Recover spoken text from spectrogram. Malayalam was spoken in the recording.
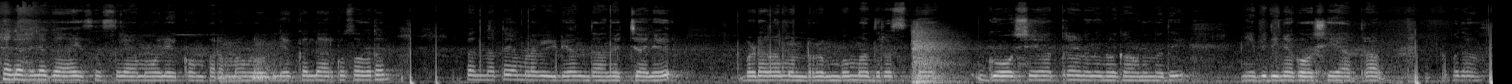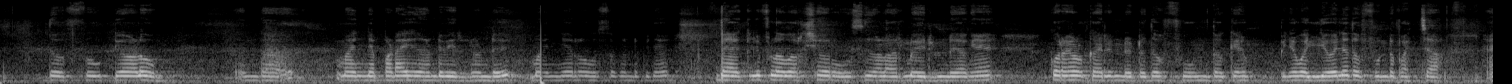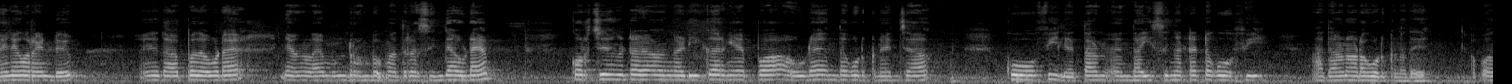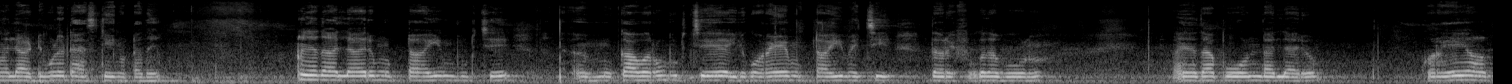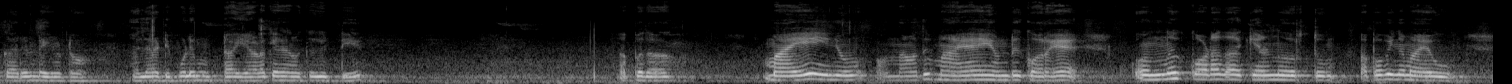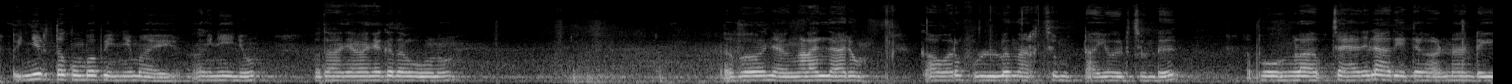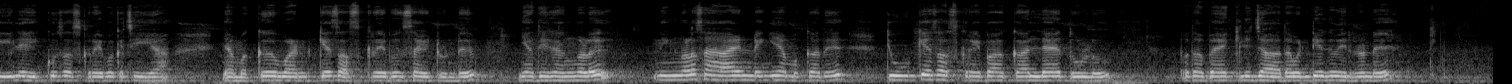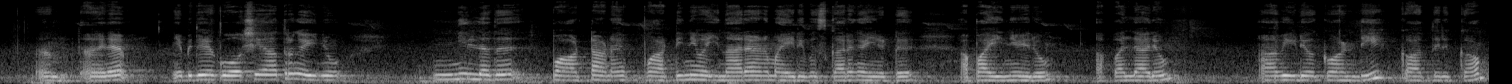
ഹലോ ഹലോ ഗായ്സ് അസ്സലാമു അലൈക്കും പറമ്പ വ്ളോഗിലേക്ക് എല്ലാവർക്കും സ്വാഗതം. അപ്പം ഇന്നത്തെ നമ്മളെ വീഡിയോ എന്താണെന്ന് വെച്ചാൽ ഇവിടെ മുണ്ടറമ്പ് മദ്രസത്തെ ഘോഷയാത്രയാണ് നിങ്ങൾ കാണുന്നത്. നബിദിന ഘോഷയാത്ര. അപ്പോൾ ദഫ് കുട്ടികളും എന്താ മഞ്ഞപ്പടായി കണ്ട് വരുന്നുണ്ട്. മഞ്ഞ റോസൊക്കെ ഉണ്ട്. പിന്നെ ബാക്കിൽ ഫ്ലവർ ഷോ റോസ് കളറിൽ വരുന്നുണ്ട്. അങ്ങനെ കുറേ ആൾക്കാരുണ്ട് കേട്ടോ ദഫും ഇതൊക്കെ. പിന്നെ വലിയ വലിയ ദഫുണ്ട് പച്ച. അങ്ങനെ കുറേ ഉണ്ട് അതിന് അപ്പോൾ അവിടെ ഞങ്ങളെ മുണ്ടുറുമ്പ് മദ്രസിന്റെ അവിടെ കുറച്ച് ഇങ്ങോട്ട് അങ്ങാടിക്ക് ഇറങ്ങിയപ്പോൾ അവിടെ എന്താ കൊടുക്കണ വെച്ചാൽ കോഫി ഇല്ലേ തണ എന്താ ഐസും കട്ടിട്ട കോഫി? അതാണ് അവിടെ കൊടുക്കണത്. അപ്പോൾ നല്ല അടിപൊളി ടേസ്റ്റ് ചെയ്യുന്നു കേട്ടത് എല്ലാവരും മുട്ടായും പിടിച്ച് കവറും പിടിച്ച് അതിൽ കുറേ മുട്ടായും വെച്ച് ഇതാ റിഫുകത പോണു. അതാ പോണുണ്ട് എല്ലാവരും കുറേ ആൾക്കാരുണ്ടായിരുന്നു കേട്ടോ നല്ല അടിപൊളി മുട്ടായികളൊക്കെ ഞങ്ങൾക്ക് കിട്ടി. അപ്പോൾ ഇതാ മഴ കഴിഞ്ഞു ഒന്നാമത് മഴ ആയതുകൊണ്ട് കുറേ ഒന്ന് കുട ഇതാക്കിയാണ് നിർത്തും. അപ്പോൾ പിന്നെ മഴ പോവും. പിന്നെ എടുത്തേക്കുമ്പോൾ പിന്നെയും മഴ ചെയ്യും അങ്ങനെ അപ്പോൾ അതാ ഞാനൊക്കെ ഇതാ പോണു. അപ്പോൾ ഞങ്ങളെല്ലാവരും കവർ ഫുള്ള് നിറച്ച് മുട്ടായി മേടിച്ചുണ്ട്. അപ്പോൾ നിങ്ങൾ ചാനൽ ആദ്യമായിട്ട് കാണുന്നുണ്ടെങ്കിൽ ലൈക്കും സബ്സ്ക്രൈബൊക്കെ ചെയ്യുക. നമുക്ക് വൺ കെ സബ്സ്ക്രൈബേഴ്സ് ആയിട്ടുണ്ട്. ഇനി അത് ഞങ്ങൾ നിങ്ങളെ സഹായം ഉണ്ടെങ്കിൽ നമുക്കത് ടു കെ സബ്സ്ക്രൈബ് ആക്കാനല്ലേ ഇതുള്ളൂ. അപ്പോൾ അതാ ബാക്കിൽ ജാഥ വണ്ടിയൊക്കെ വരുന്നുണ്ട്. അങ്ങനെ എവിടെ ഘോഷയാത്ര കഴിഞ്ഞു. ഇനിയുള്ളത് പാട്ടാണ്. പാട്ടിന് വൈകുന്നേരമാണ് മൈരി പുസ്കാരം കഴിഞ്ഞിട്ട് അപ്പം അതിന് വരും. അപ്പം എല്ലാവരും ആ വീഡിയോക്ക് വേണ്ടി കാത്തിരിക്കാം.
